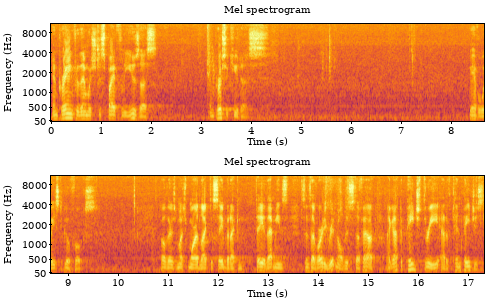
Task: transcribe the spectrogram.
and praying for them which despitefully use us and persecute us. We have a ways to go, folks. Well, there's much more I'd like to say, but I can tell you that means since I've already written all this stuff out, I got to page three out of 10 pages.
